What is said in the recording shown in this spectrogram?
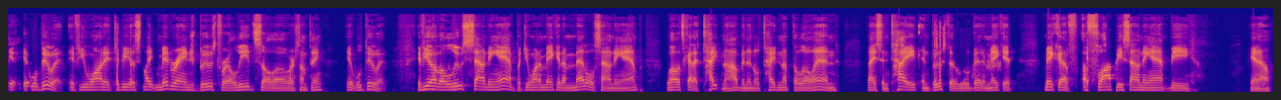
it, it will do it. If you want it to be a slight mid range boost for a lead solo or something, it will do it. If you have a loose sounding amp, but you want to make it a metal sounding amp, well, it's got a tight knob and it'll tighten up the low end nice and tight and boost it a little bit and make it make a, a floppy sounding amp be, you know,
